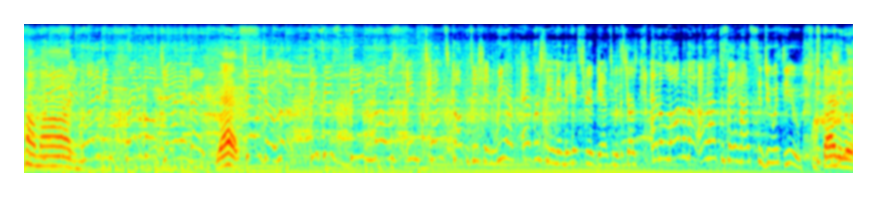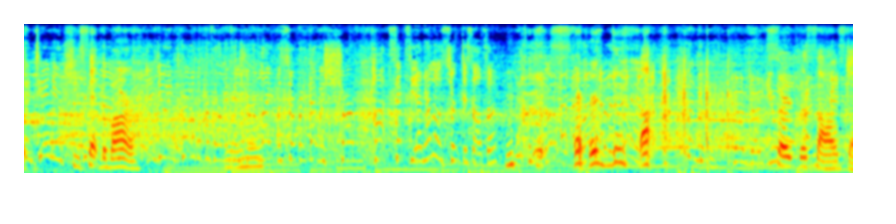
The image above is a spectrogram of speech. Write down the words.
come on. Yes. JoJo, look, this is the most intense competition we have ever seen in the history of Dancing with the Stars. And a lot of that, I have to say, has to do with you. She started it. She set the bar. And do incredible performances. Mm -hmm. Your light was so bright. That was sharp, hot, sexy. And hello, Cirque du Salsa. Cirque du Salsa. Cirque du Salsa,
